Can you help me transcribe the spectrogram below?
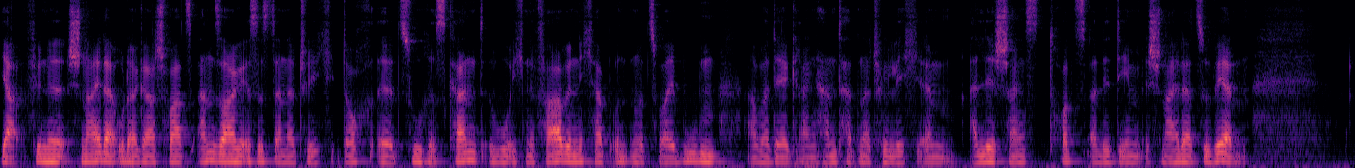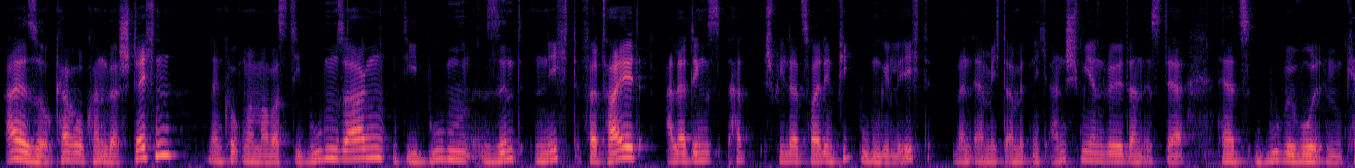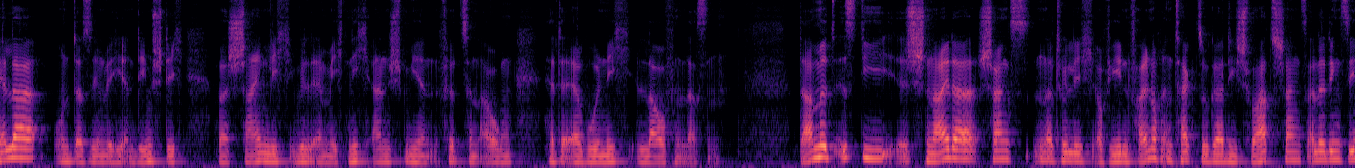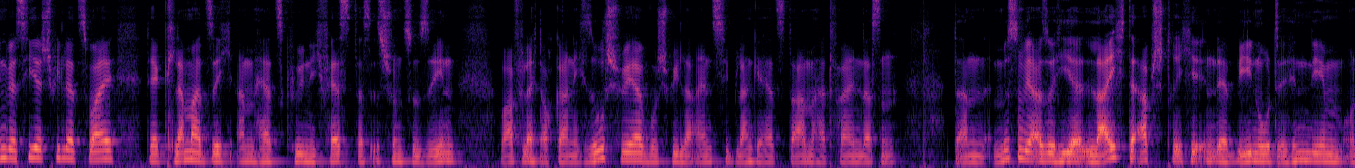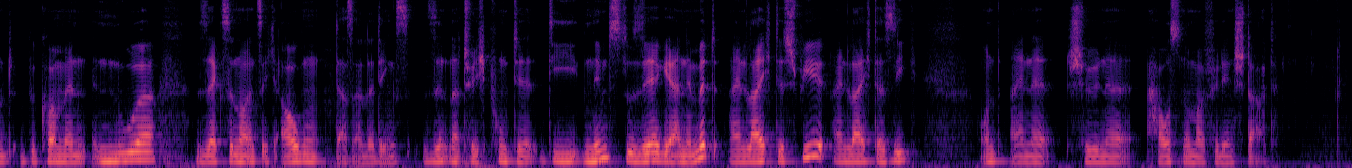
Ja, für eine Schneider- oder gar Schwarz-Ansage ist es dann natürlich doch äh, zu riskant, wo ich eine Farbe nicht habe und nur zwei Buben, aber der Grand Hand hat natürlich ähm, alle Chance, trotz alledem Schneider zu werden. Also, Karo können wir stechen, dann gucken wir mal, was die Buben sagen. Die Buben sind nicht verteilt, allerdings hat Spieler 2 den Pik-Buben gelegt. Wenn er mich damit nicht anschmieren will, dann ist der Herz-Bube wohl im Keller, und das sehen wir hier in dem Stich. Wahrscheinlich will er mich nicht anschmieren, 14 Augen hätte er wohl nicht laufen lassen. Damit ist die Schneider-Chance natürlich auf jeden Fall noch intakt, sogar die Schwarz-Chance. Allerdings sehen wir es hier, Spieler 2, der klammert sich am Herz König fest, das ist schon zu sehen. War vielleicht auch gar nicht so schwer, wo Spieler 1 die blanke Herz Dame hat fallen lassen. Dann müssen wir also hier leichte Abstriche in der B-Note hinnehmen und bekommen nur 96 Augen. Das allerdings sind natürlich Punkte, die nimmst du sehr gerne mit. Ein leichtes Spiel, ein leichter Sieg, und eine schöne Hausnummer für den Start.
